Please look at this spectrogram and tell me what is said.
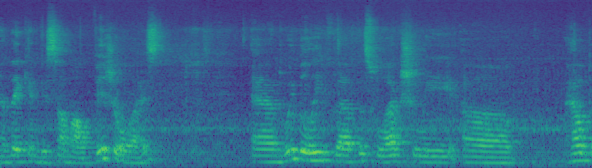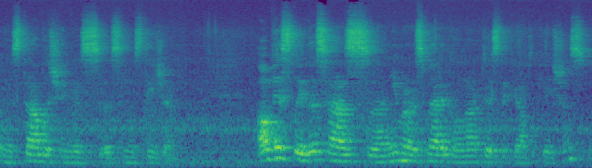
and they can be somehow visualized. And we believe that this will actually uh, help in establishing this uh, synesthesia. Obviously, this has uh, numerous medical and artistic applications.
